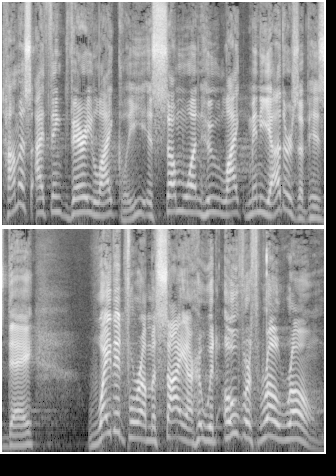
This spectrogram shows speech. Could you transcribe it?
Thomas, I think, very likely is someone who, like many others of his day, waited for a Messiah who would overthrow Rome.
